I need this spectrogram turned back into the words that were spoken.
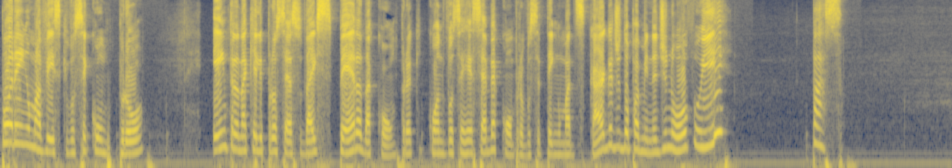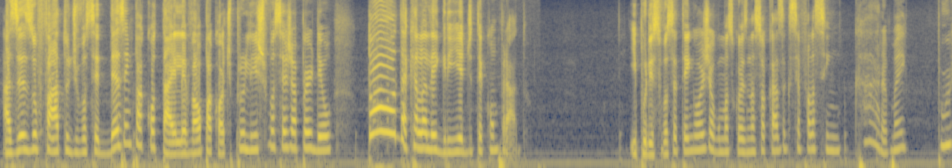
Porém, uma vez que você comprou, entra naquele processo da espera da compra, que quando você recebe a compra, você tem uma descarga de dopamina de novo e passa. Às vezes o fato de você desempacotar e levar o pacote para o lixo, você já perdeu toda aquela alegria de ter comprado. E por isso você tem hoje algumas coisas na sua casa que você fala assim: cara, mas por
